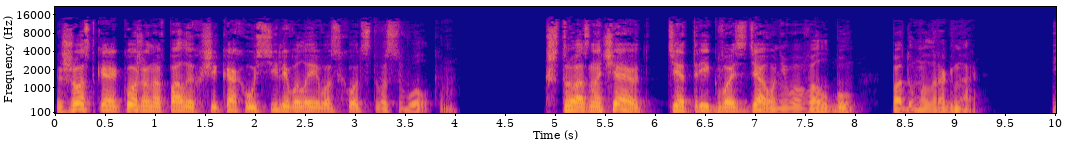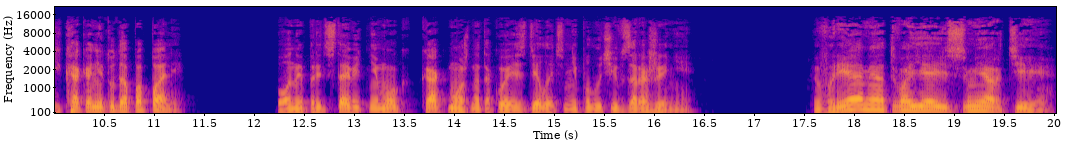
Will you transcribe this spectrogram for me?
Жесткая кожа на впалых щеках усиливала его сходство с волком. «Что означают те три гвоздя у него во лбу?» — подумал Рагнар. «И как они туда попали?» Он и представить не мог, как можно такое сделать, не получив заражение. «Время твоей смерти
